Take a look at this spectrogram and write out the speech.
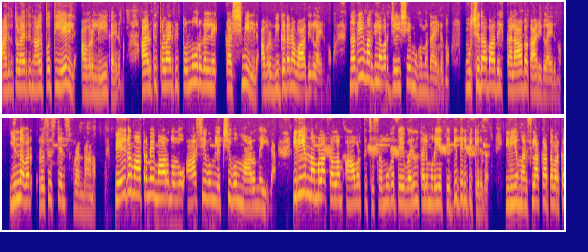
ആയിരത്തി തൊള്ളായിരത്തി നാൽപ്പത്തി ഏഴിൽ അവർ ലീഗായിരുന്നു. ആയിരത്തി തൊള്ളായിരത്തി തൊണ്ണൂറുകളിലെ കശ്മീരിൽ അവർ വിഘടനവാദികളായിരുന്നു. നദീമർഗിൽ അവർ ജെയ്ഷെ മുഹമ്മദ് ആയിരുന്നു മുർഷിദാബാദിൽ കലാപകാരികളായിരുന്നു. ഇന്നവർ റെസിസ്റ്റൻസ് ഫ്രണ്ടാണ് പേരുകൾ മാത്രമേ മാറുന്നുള്ളൂ ആശയവും ലക്ഷ്യവും മാറുന്നേയില്ല. ഇനിയും നമ്മൾ ആ കള്ളം ആവർത്തിച്ച് സമൂഹത്തെ വരും തലമുറയെ തെറ്റിദ്ധരിപ്പിക്കരുത്. ഇനിയും മനസ്സിലാക്കാത്തവർക്ക്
